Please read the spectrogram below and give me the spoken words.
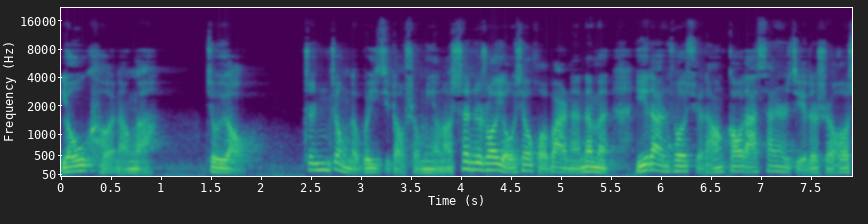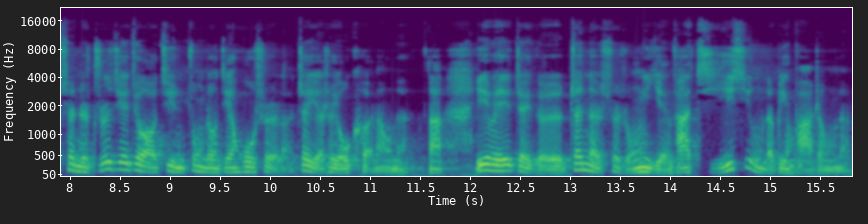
有可能啊，就要真正的危及到生命了。甚至说有些伙伴呢，那么一旦说血糖高达三十几的时候，甚至直接就要进重症监护室了，这也是有可能的啊，因为这个真的是容易引发急性的并发症的。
